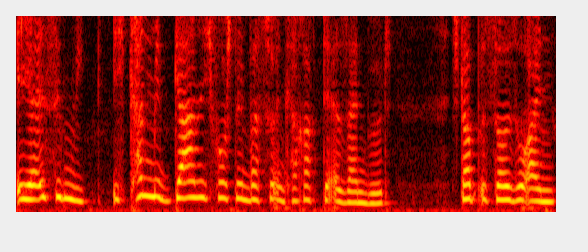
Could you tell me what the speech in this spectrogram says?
er ist irgendwie, ich kann mir gar nicht vorstellen, was für ein Charakter er sein wird. Ich glaube, es soll so ein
